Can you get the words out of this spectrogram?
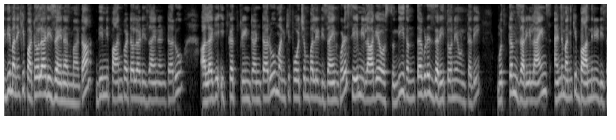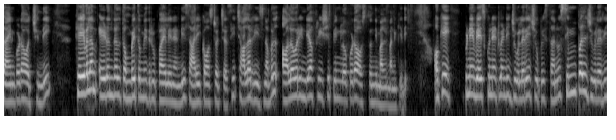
ఇది మనకి పటోలా డిజైన్ అన్నమాట. దీన్ని పాన్ పటోలా డిజైన్ అంటారు. అలాగే ఇక్కత్ ప్రింట్ అంటారు. మనకి పోచంపల్లి డిజైన్ కూడా సేమ్ ఇలాగే వస్తుంది. ఇదంతా కూడా జరీతోనే ఉంటుంది. మొత్తం జరీ లైన్స్ అండ్ మనకి బాందిని డిజైన్ కూడా వచ్చింది. కేవలం ఏడు వందల తొంభై తొమ్మిది రూపాయలేనండి. సారీ కాస్ట్ వచ్చేసి. చాలా reasonable. All over India free షిప్పింగ్లో కూడా వస్తుంది మళ్ళీ మనకి ఇది ఓకే ఇప్పుడు నేను వేసుకునేటువంటి జ్యువెలరీ చూపిస్తాను. సింపుల్ జ్యువెలరీ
